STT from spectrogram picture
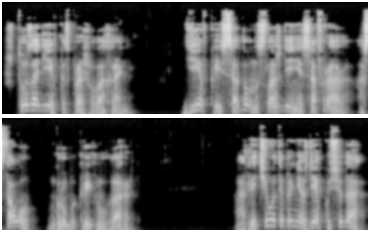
«Что за девка?» – спрашивал охранник. «Девка из садов наслаждения Сафрара, а столов!» – грубо крикнул Гарольд. «А для чего ты принес девку сюда?»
